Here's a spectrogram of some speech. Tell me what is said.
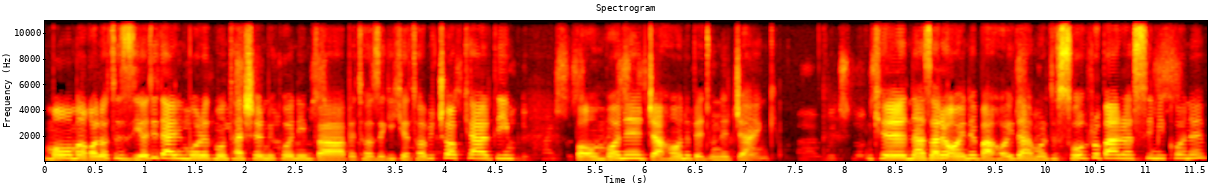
ما مقالات زیادی در این مورد منتشر می‌کنیم و به تازگی کتابی چاپ کردیم با عنوان جهان بدون جنگ که نظر آینه بهایی در مورد صلح رو بررسی می‌کنه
